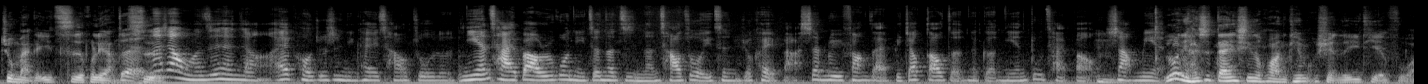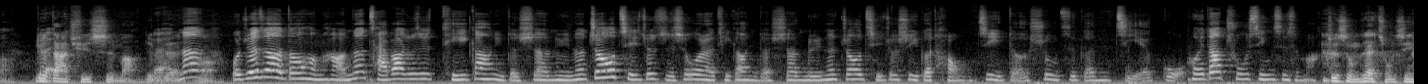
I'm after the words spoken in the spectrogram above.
就买个一次或两次。对，那像我们之前讲 Apple，就是你可以操作的年财报。如果你真的只能操作一次，你就可以把胜率放在比较高的那个年度财报上面。嗯，如果你还是担心的话，你可以选择 ETF 啊。因为大趋势嘛，对，对不对？那我觉得这个都很好。那财报就是提高你的胜率，那周期就只是为了提高你的胜率。那周期就是一个统计的数字跟结果。回到初心是什么？就是我们再重新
